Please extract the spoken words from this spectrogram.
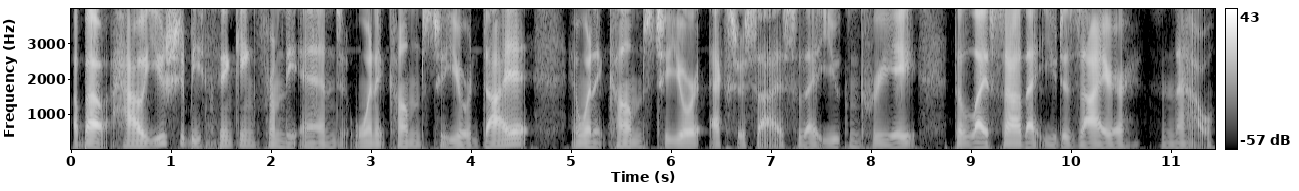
about how you should be thinking from the end when it comes to your diet and when it comes to your exercise so that you can create the lifestyle that you desire now.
